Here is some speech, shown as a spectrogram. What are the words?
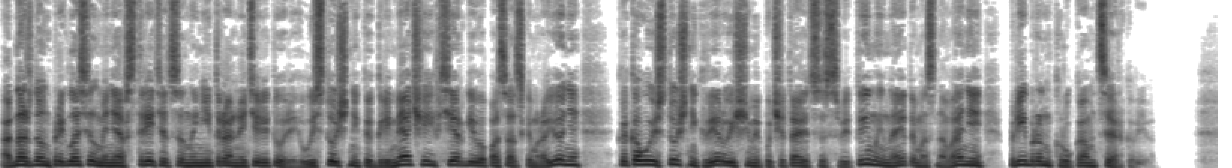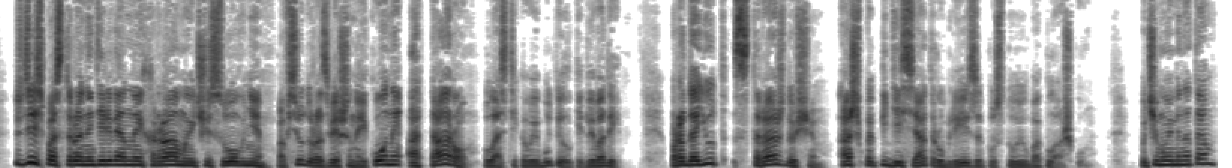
Однажды он пригласил меня встретиться на нейтральной территории, у источника Гремячей в Сергиево-Посадском районе, каковой источник верующими почитается святым и на этом основании прибран к рукам церковью. Здесь построены деревянные храмы и часовни, повсюду развешаны иконы, а тару — пластиковые бутылки для воды. Продают страждущим аж по 50 рублей за пустую баклажку. Почему именно там?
